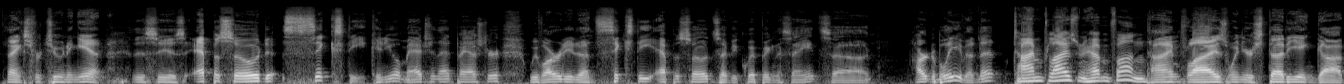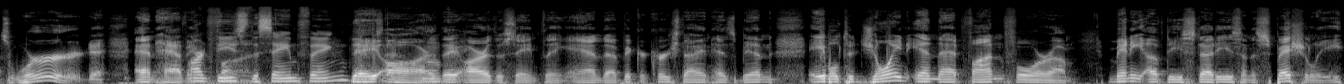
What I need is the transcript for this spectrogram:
Thanks for tuning in. This is episode 60. Can you imagine that, Pastor? We've already done 60 episodes of Equipping the Saints. Uh, hard to believe, isn't it? Time flies when you're having fun. Time flies when you're studying God's Word and having Aren't fun. these the same thing? They are. okay. They are the same thing. And uh, Vicar Kerstein has been able to join in that fun for um, many of these studies, and especially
